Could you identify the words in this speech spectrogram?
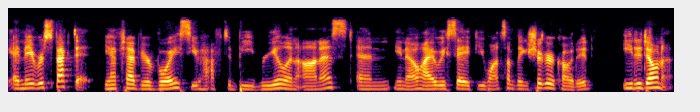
and they respect it. You have to have your voice. You have to be real and honest. And, you know, I always say, if you want something sugar coated, eat a donut.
